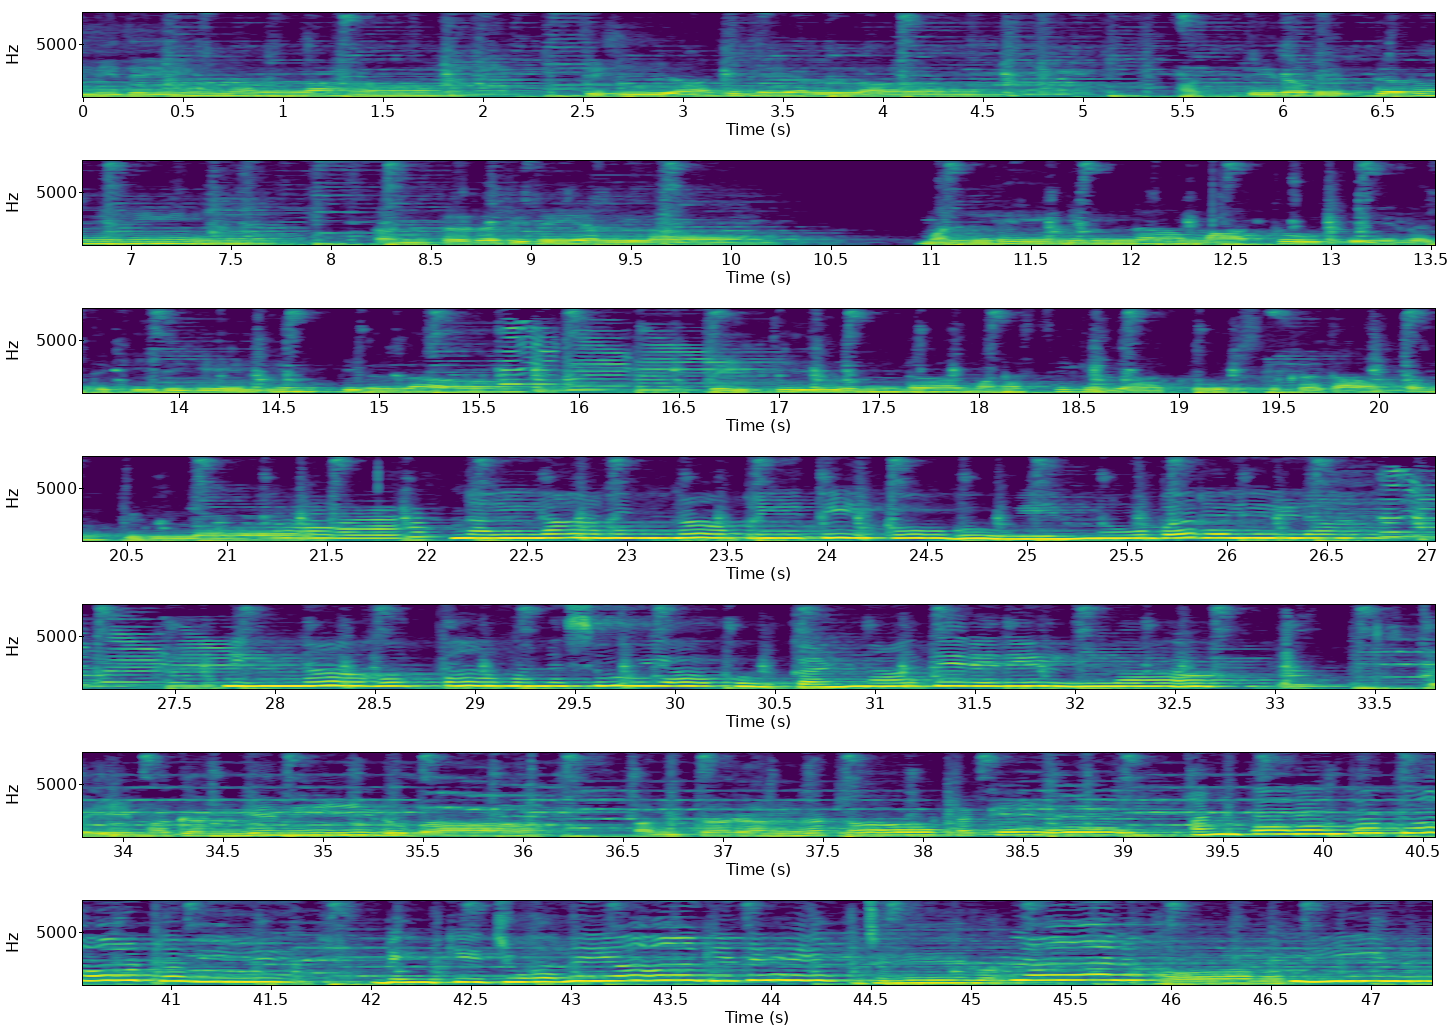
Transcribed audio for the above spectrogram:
ಏನಿದೆಯೇನಲ್ಲ ಸಿಹಿಯಾಗಿದೆಯಲ್ಲ ಹತ್ತಿರವಿದ್ದರು ನೀ ಅಂತರವಿದೆಯಲ್ಲ ಮಲ್ಲಿ ನಿನ್ನ ಮಾತು ಕೇಳದ ಕಿರಿಗೆ ನಿಂತಿಲ್ಲ ಪ್ರೀತಿ ಉಂಡ ಮನಸ್ಸಿಗೆ ಯಾಕೋ ಸುಖದ ತಂಪಿಲ್ಲ ನಲ್ಲ ನಿನ್ನ ಪ್ರೀತಿ ಕೂಗು ಇನ್ನೂ ಬರಲಿಲ್ಲ. ನಿನ್ನ ಹೊತ್ತ ಮನಸ್ಸು ಯಾಕೋ ಕಣ್ಣ ತೆರೆದಿಲ್ಲ? ಪ್ರೇಮ ಗಂಗೆ ನೀಡುವ ಅಂತರಂಗ ತೋಟಕ್ಕೆ. ಅಂತರಂಗ ತೋಟವೇ ಬೆಂಕಿ ಜ್ವಾಲೆಯಾಗಿದೆ. ಜೀವ ನಾನು ನೀನು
